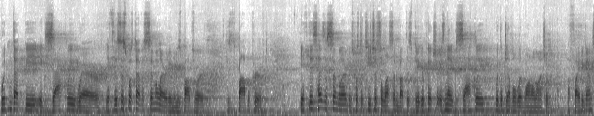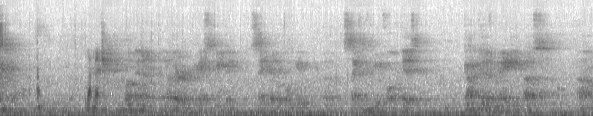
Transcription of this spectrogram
wouldn't that be exactly where, if this is supposed to have a similarity, I'm Bob's word, because Bob approved. If this has a similarity and supposed to teach us a lesson about this bigger picture, isn't that exactly where the devil would want to launch a, a fight against? Yeah, Mitch. Well, and another, I guess you could say biblical view of sex is beautiful is God could have made us um,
